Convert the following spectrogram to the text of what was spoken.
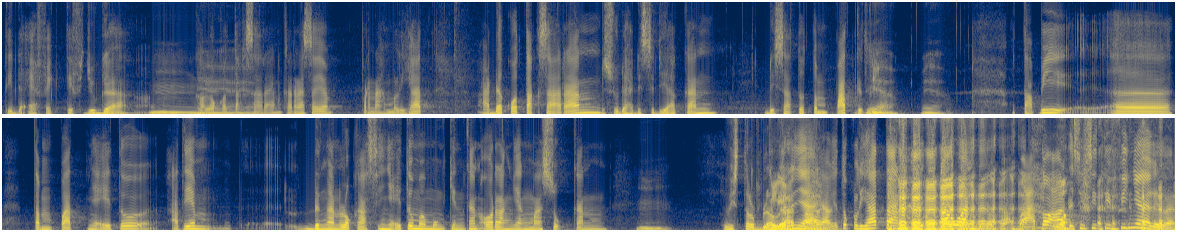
tidak efektif juga Hmm, kalau iya, kotak iya, iya. saran karena saya pernah melihat ada kotak saran sudah disediakan di satu tempat gitu Iya, ya. iya. Tapi eh, tempatnya itu artinya dengan lokasinya itu memungkinkan orang yang masukkan Hmm. Whistleblowernya ya itu kelihatan gitu, ketahuan gitu atau ada CCTV-nya gitu kan.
